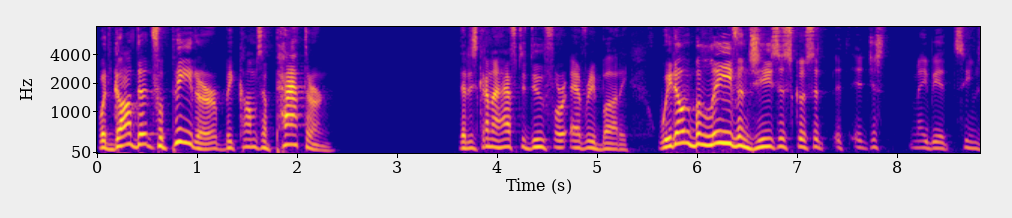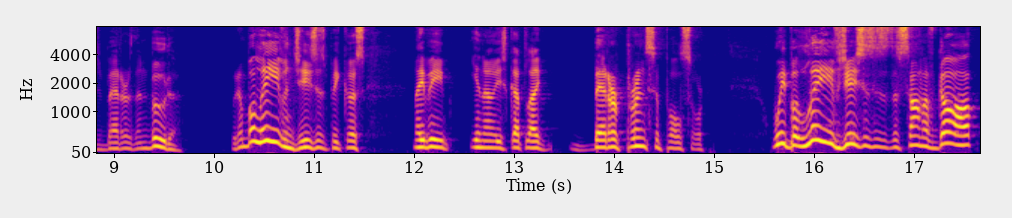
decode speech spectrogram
What God did for Peter becomes a pattern that he's going to have to do for everybody. We don't believe in Jesus because it, it, it, just maybe it seems better than Buddha. We don't believe in Jesus because maybe, you know, he's got like better principles or we believe Jesus is the Son of God.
